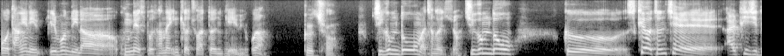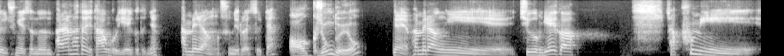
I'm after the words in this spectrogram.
뭐 당연히 일본이나 국내에서도 상당히 인기가 좋았던 게임이고요. 그렇죠. 지금도 마찬가지죠. 지금도 그 스퀘어 전체 RPG들 중에서는 파이널 판타지 다음으로 얘거든요. 판매량 순위로 했을 때. 아, 그 정도예요? 네, 판매량이 지금 얘가 작품이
